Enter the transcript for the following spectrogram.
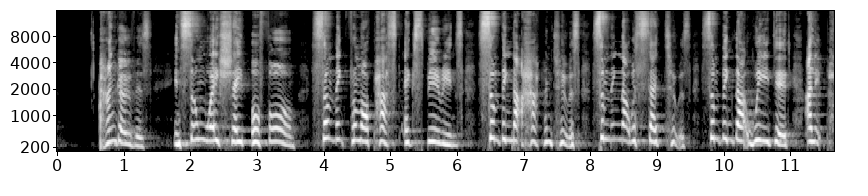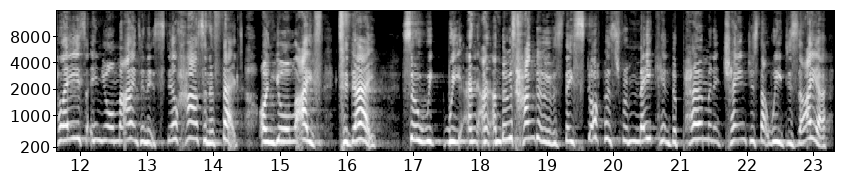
Hangovers in some way, shape, or form. Something from our past experience, something that happened to us, something that was said to us, something that we did, and it plays in your mind and it still has an effect on your life today. So we, we and, and, those hangovers, they stop us from making the permanent changes that we desire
